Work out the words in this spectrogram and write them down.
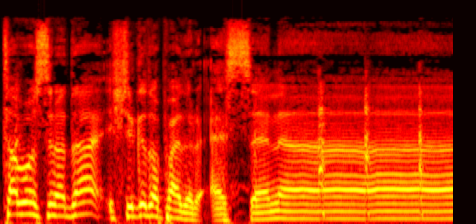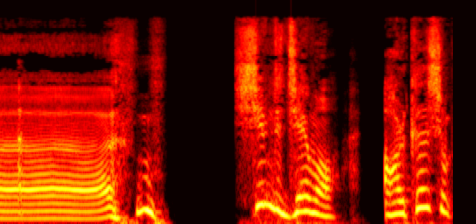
Tam o sırada şirket operatörü. Esselam. Şimdi Cemo arkadaşım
